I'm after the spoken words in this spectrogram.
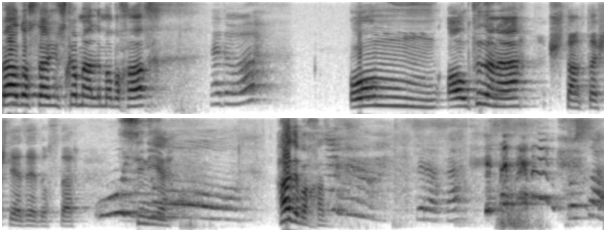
Bəli dostlar, Yuska müəllimə baxaq. Nədir o? 16 dənə ştankda işləyəcək dostlar. Siniyə. Hadi baxalım. Biraz da. Dostlar.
